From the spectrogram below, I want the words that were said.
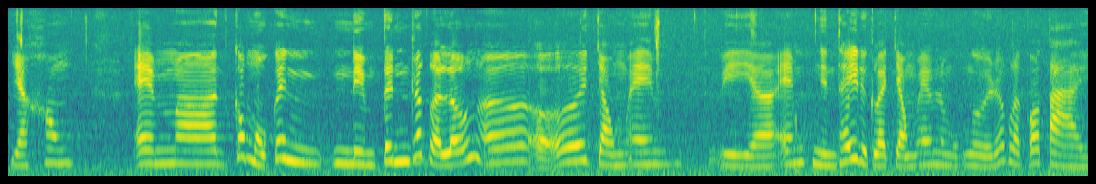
Dạ không. Em ờ, có một cái niềm tin rất là lớn ở ở chồng em. Vì ờ, em nhìn thấy được là chồng em là một người rất là có tài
